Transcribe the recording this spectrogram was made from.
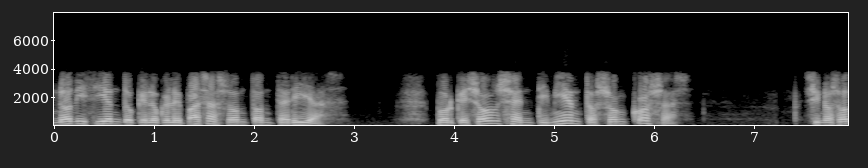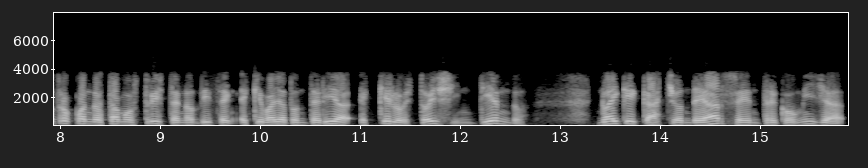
no diciendo que lo que le pasa son tonterías, porque son sentimientos, son cosas. Si nosotros cuando estamos tristes nos dicen es que vaya tontería, es que lo estoy sintiendo. No hay que cachondearse, entre comillas,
